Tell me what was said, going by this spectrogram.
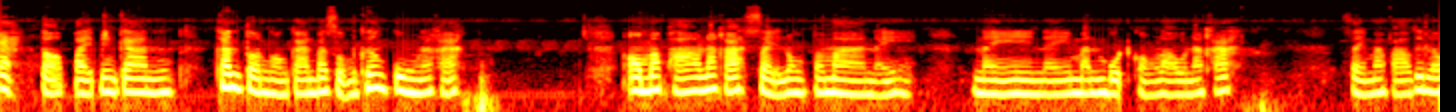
อะ ต่อไปเป็นการขั้นตอนของการผสมเครื่องปรุงนะคะ เอามะพร้าวนะคะ ใส่ลงประมาณในในในมันบดของเรานะคะ ใส่มะพร้าวที่เรา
